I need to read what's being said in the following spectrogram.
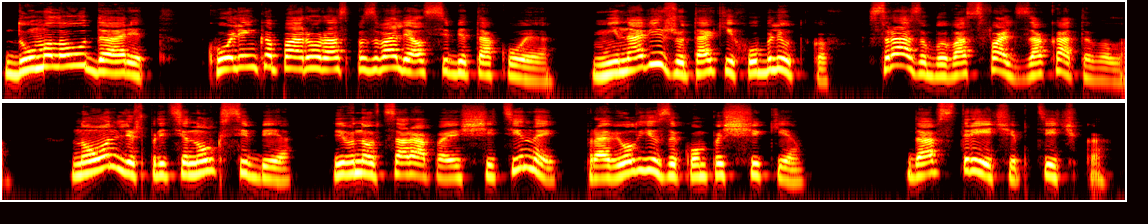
Думала, ударит. Коленька пару раз позволял себе такое. Ненавижу таких ублюдков. Сразу бы в асфальт закатывала. Но он лишь притянул к себе и, вновь царапая щетиной, провел языком по щеке. До встречи, птичка.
